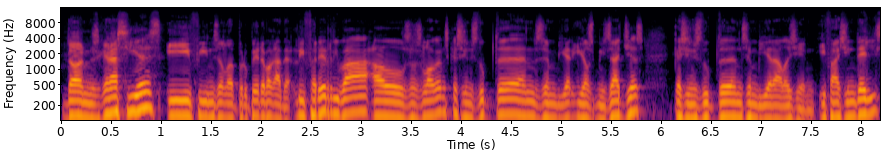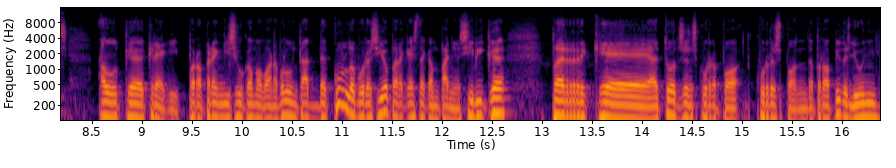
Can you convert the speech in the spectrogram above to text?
Doncs gràcies i fins a la propera vegada. Li faré arribar els eslògans que sens dubte ens enviarà i els missatges que sens dubte ens enviarà la gent i facin d'ells el que cregui, però prengui-s'ho com a bona voluntat de col·laboració per a aquesta campanya cívica perquè a tots ens correspon de prop i de lluny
